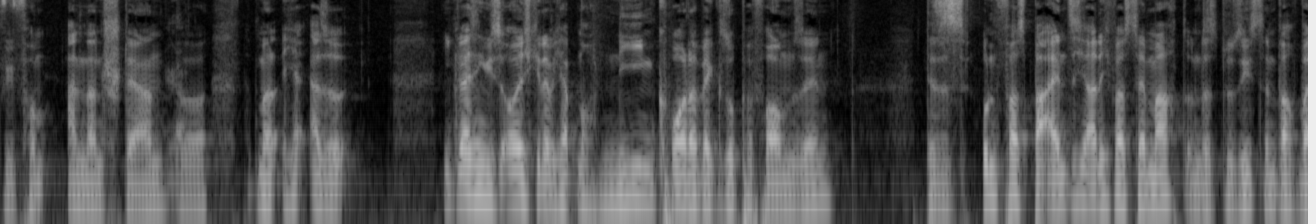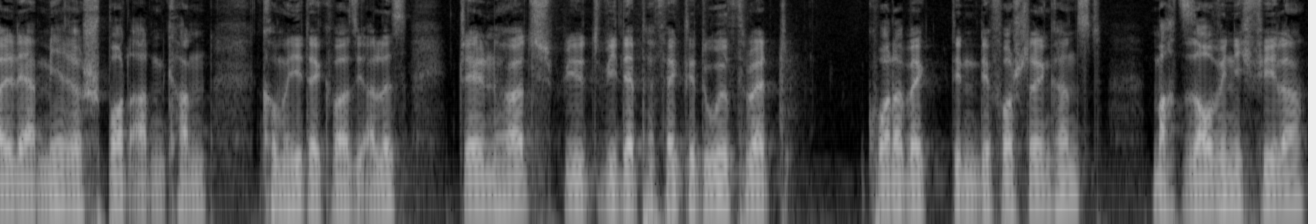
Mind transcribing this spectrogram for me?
wie vom anderen Stern. Ja. So. Man, ich, also ich weiß nicht, wie es euch geht, aber ich habe noch nie einen Quarterback so performen sehen. Das ist unfassbar einzigartig, was der macht. Und das, du siehst einfach, weil der mehrere Sportarten kann, kombiniert er quasi alles. Jalen Hurts spielt wie der perfekte Dual-Threat-Quarterback, den du dir vorstellen kannst. Macht sau wenig Fehler.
